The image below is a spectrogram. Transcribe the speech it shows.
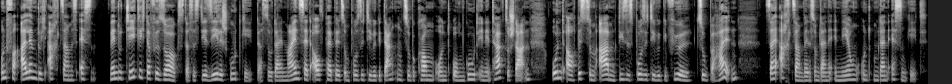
und vor allem durch achtsames Essen. Wenn du täglich dafür sorgst, dass es dir seelisch gut geht, dass du dein Mindset aufpäppelst, um positive Gedanken zu bekommen und um gut in den Tag zu starten und auch bis zum Abend dieses positive Gefühl zu behalten, sei achtsam, wenn es um deine Ernährung und um dein Essen geht.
